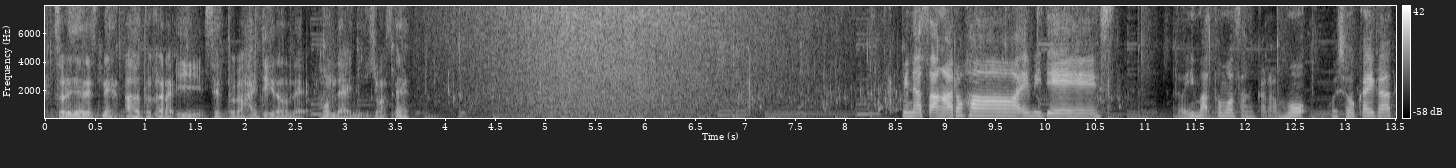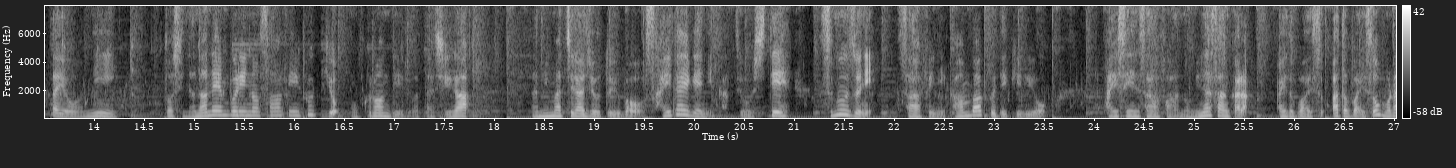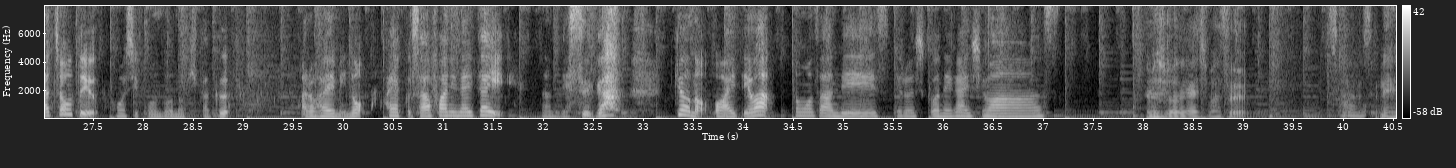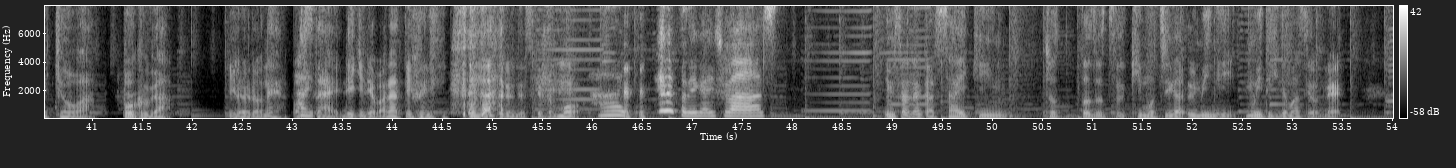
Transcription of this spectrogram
それではですね、アウトからいいセットが入ってきたので、本題に行きますね。皆さん、アロハエミです。今、ともさんからもご紹介があったように、今年7年ぶりのサーフィン復帰を目論んでいる私が、波町ラジオという場を最大限に活用して、スムーズにサーフィンにカムバックできるよう、パイセンサーファーの皆さんからアドバイスアドバイスをもらっちゃおうという講師混同の企画、アロハエミの早くサーファーになりたいなんですが、今日のお相手はともさんです。よろしくお願いします。よろしくお願いします。そうですね。今日は僕がいろいろね、お伝えできればなっていうふうに思ってるんですけども。はい。お願いします。ゆみさん、なんか最近、ちょっとずつ気持ちが海に向いてきてますよね。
